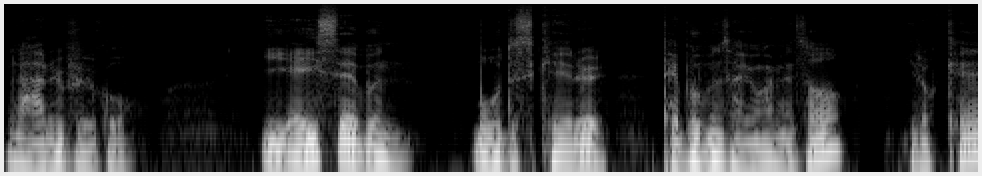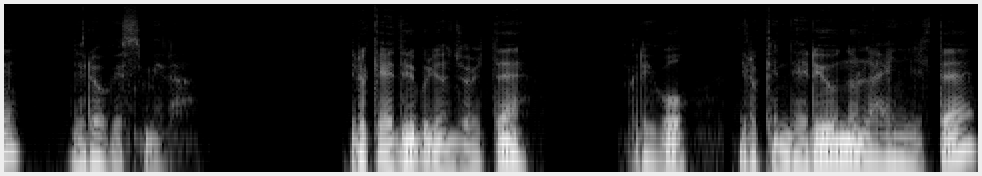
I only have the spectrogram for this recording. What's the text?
라를 불고 이 A7 모드 스케일을 대부분 사용하면서 이렇게 내려오겠습니다. 이렇게 애드립을 연주할 때 그리고 이렇게 내려오는 라인일 때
